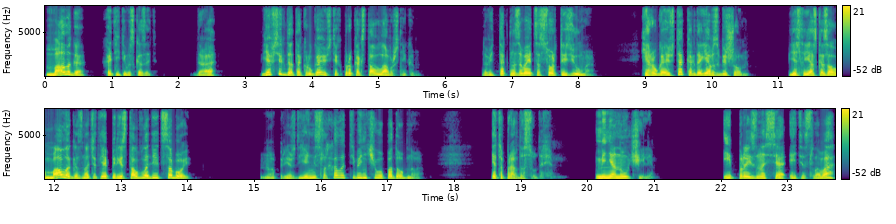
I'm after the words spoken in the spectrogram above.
Малого, хотите вы сказать? Да. Я всегда так ругаюсь с тех пор, как стал лавошником. Но ведь так называется сорт изюма. Я ругаюсь так, когда я взбешен. Если я сказал «малого», значит, я перестал владеть собой. Но прежде я не слыхал от тебя ничего подобного. Это правда, сударь. Меня научили. И, произнося эти слова,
